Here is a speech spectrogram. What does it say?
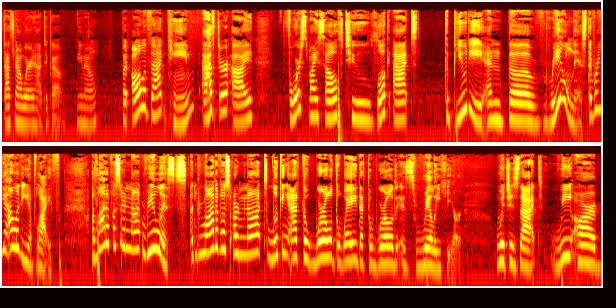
that's not where it had to go, you know? But all of that came after I forced myself to look at the beauty and the realness, the reality of life. A lot of us are not realists. A lot of us are not looking at the world the way that the world is really here, which is that we are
